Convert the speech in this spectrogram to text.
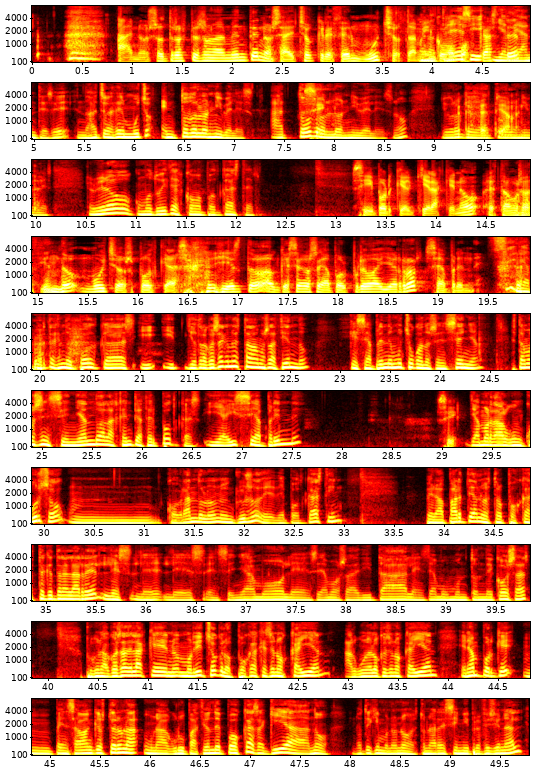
a nosotros personalmente nos ha hecho crecer mucho también Bueno, como tres y- el de antes, ¿eh? Nos ha hecho crecer mucho en todos los niveles. A todos Sí. los niveles, ¿no? Yo creo que a todos los niveles. Lo primero, como tú dices, como podcaster. Sí, porque quieras que no, estamos haciendo muchos podcasts. Y esto, aunque sea, sea por prueba y error, se aprende. Sí, y aparte haciendo podcast. Y, y- y otra cosa que no estábamos haciendo, que se aprende mucho cuando se enseña, estamos enseñando a la gente a hacer podcast. Y ahí se aprende Sí. Ya hemos dado algún curso, mm, cobrándolo ¿no? incluso, de, de podcasting. Pero aparte a nuestros podcasters que traen la red les, les, enseñamos, les enseñamos a editar, les enseñamos un montón de cosas. Porque una cosa de las que nos hemos dicho, que los podcasts que se nos caían, algunos de los que se nos caían, eran porque mm, pensaban que esto era una, una agrupación de podcasts aquí. No, no te dijimos, no, no, esto es una red semiprofesional.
